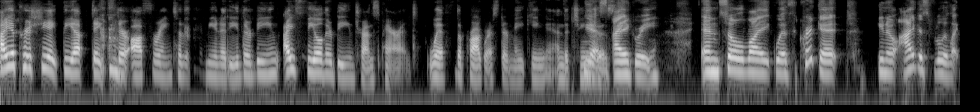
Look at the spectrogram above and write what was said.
I appreciate the updates they're offering to the community. They're being, I feel they're being transparent with the progress they're making and the changes. Yes, I agree. And so, like with Cricut, you know, I just really like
